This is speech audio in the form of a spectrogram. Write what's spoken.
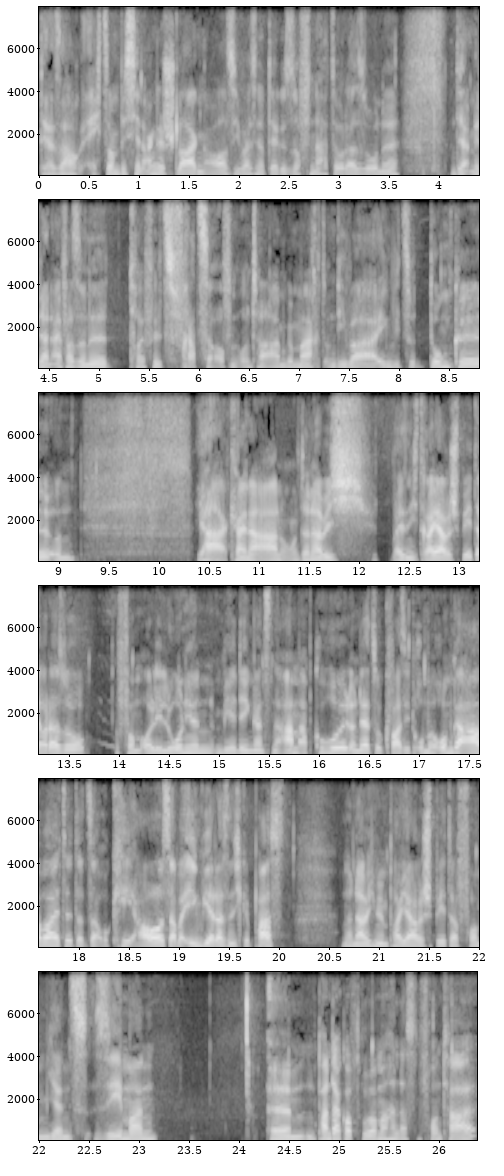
der sah auch echt so ein bisschen angeschlagen aus. Ich weiß nicht, ob der gesoffen hatte oder so, ne? Und der hat mir dann einfach so eine Teufelsfratze auf den Unterarm gemacht und die war irgendwie zu dunkel und ja, keine Ahnung. Und dann habe ich, weiß nicht, drei Jahre später oder so vom Olli Lonien mir den ganzen Arm abgeholt und der hat so quasi drumherum gearbeitet. Das sah okay aus, aber irgendwie hat das nicht gepasst. Und dann habe ich mir ein paar Jahre später vom Jens Seemann ähm, einen Pantherkopf drüber machen lassen, frontal.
